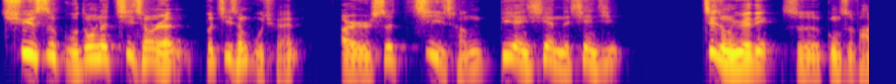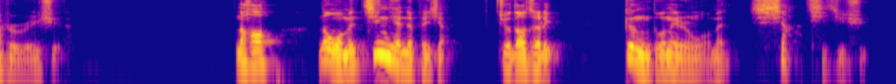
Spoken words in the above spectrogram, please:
去世股东的继承人不继承股权，而是继承变现的现金，这种约定是公司法所允许的。那好，那我们今天的分享就到这里。更多内容，我们下期继续。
